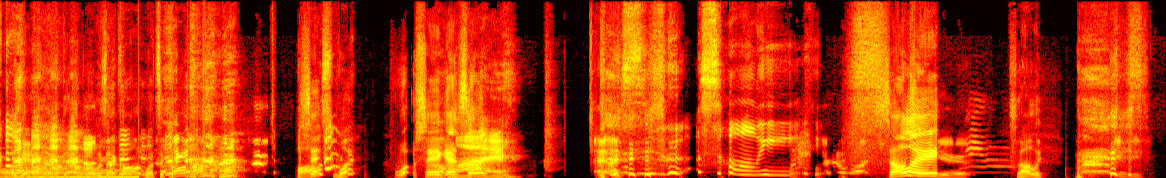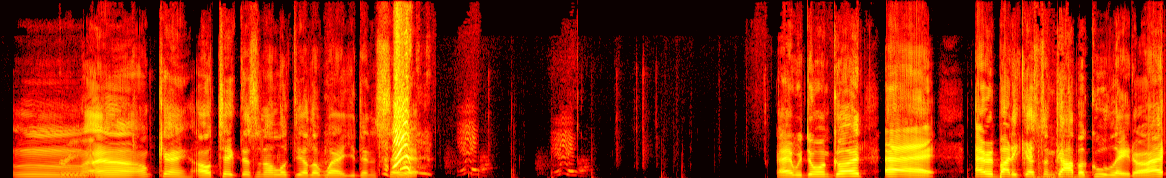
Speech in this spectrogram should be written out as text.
Okay, I heard that. What was that called? What's it called? Huh? Pause. What? What? Say Oh again, Sully. my. Sully. Sully. Sully. Mm, uh, okay, I'll take this and I'll look the other way. You didn't say it. Hey, we're doing good? Hey, everybody get some gabagool later, all right?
